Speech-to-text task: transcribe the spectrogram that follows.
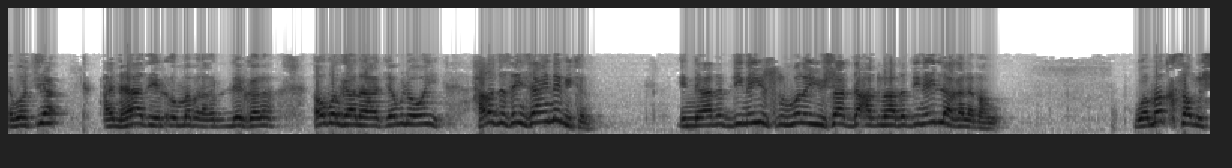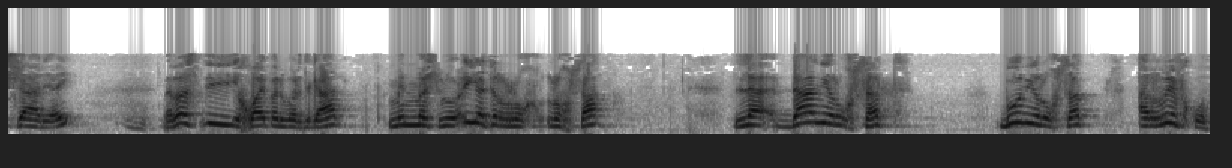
أبوتيا عن هذه الأمة بلغت ليركو أنا أو بلغ أنا هاتياملوي حرج سين ساي نبيتا إن هذا الدين يسر ولا يشاد أحد هذا الدين إلا غلبه. ومقصد الشارع ما بس دي إخوائي بالوردقات من مشروعية الرخصة لا داني رخصة بوني رخصة الرفق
